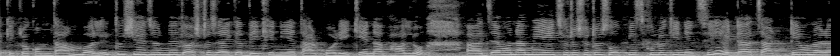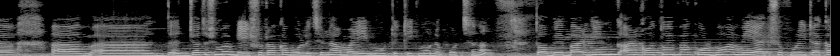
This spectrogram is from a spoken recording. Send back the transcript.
এক এক রকম দাম বলে, তো সেই জন্য দশটা জায়গা দেখে নিয়ে তারপরেই কেনা ভালো। যেমন আমি এই ছোট ছোট শোপিসগুলো কিনেছি, এটা চারটে ওনারা যত সময় দেড়শো টাকা বলেছিল, আমার এই মুহূর্তে ঠিক মনে পড়ছে না। তবে বার্গেন আর কতই বা করব, আমি একশো কুড়ি টাকা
